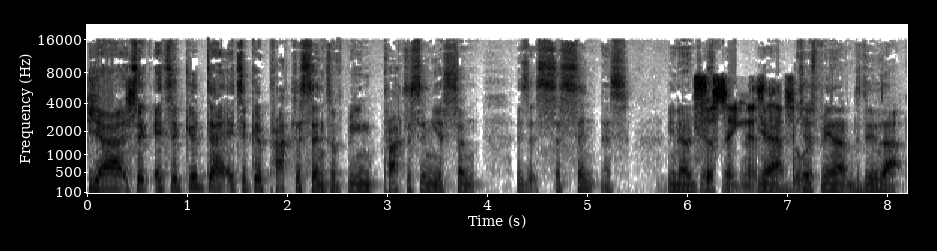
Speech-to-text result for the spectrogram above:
Yeah, it's a it's a good uh, it's a good practice sense of being practicing your is it succinctness you know, just succinctness, being, yeah, absolutely. Just being able to do that.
